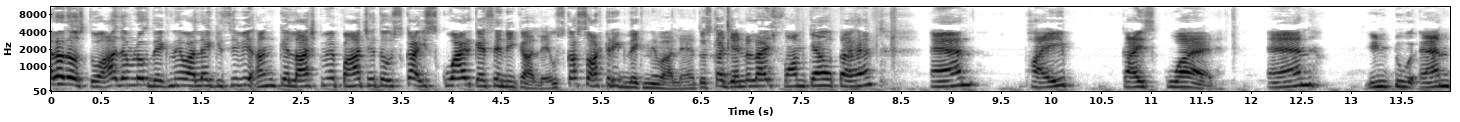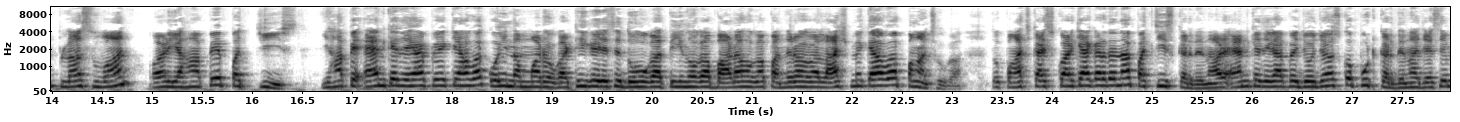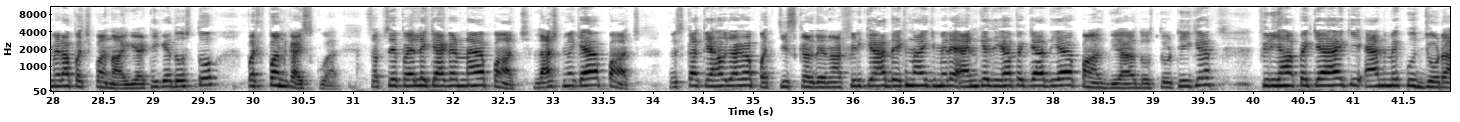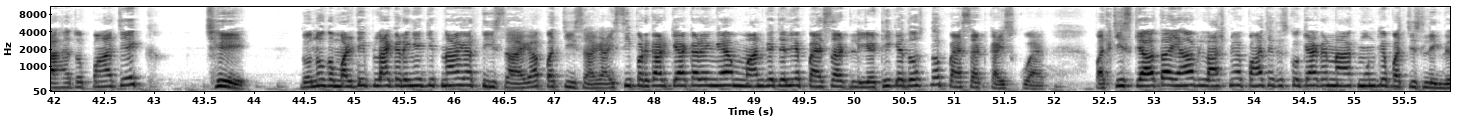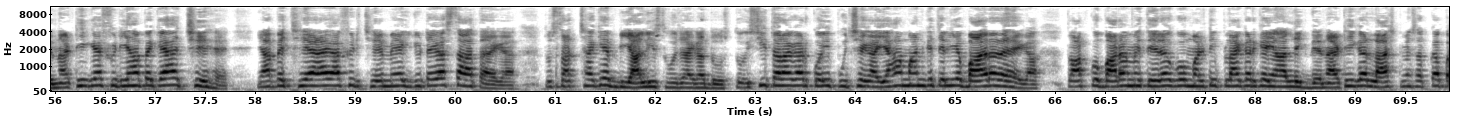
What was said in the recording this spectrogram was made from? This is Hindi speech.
हेलो दोस्तों, आज हम लोग देखने वाले हैं किसी भी अंक के लास्ट में पाँच है तो उसका स्क्वायर कैसे निकाले? उसका शॉर्ट ट्रिक देखने वाले हैं। तो इसका जनरलाइज फॉर्म क्या होता है? एन फाइव का square N into N plus one और यहाँ पे पच्चीस। यहाँ पे एन के जगह पे क्या होगा? कोई नंबर होगा, ठीक है? जैसे दो होगा, तीन होगा, बारह होगा, पंद्रह होगा लास्ट में क्या होगा? पाँच होगा। तो पाँच का स्क्वायर क्या कर देना? पच्चीस कर देना। और एन के जगह पे जो जो है, उसको पुट कर देना। जैसे मेरा पचपन आ गया, ठीक है दोस्तों? पचपन का स्क्वायर सबसे पहले क्या करना है? पाँच। लास्ट में क्या है? पाँच। तो इसका क्या हो जाएगा? पच्चीस कर देना। फिर क्या देखना है कि मेरे एन के जगह पे क्या दिया है? पाँच दिया है दोस्तों, ठीक है? फिर यहाँ पे क्या है कि एन में कुछ जोड़ा है तो पाँच एक छ। दोनों को मल्टीप्लाई करेंगे, कितना आएगा? तीस आएगा, पच्चीस आएगा। इसी प्रकार क्या करेंगे हम? मान के चलिए पैंसठ लिए, ठीक है दोस्तों? पैंसठ का स्क्वायर पच्चीस क्या होता है? यहाँ लास्ट में पाँच है तो इसको क्या करना आँख मून के पच्चीस लिख देना, ठीक है? फिर यहाँ पे क्या है? छः है। यहाँ पे छः आएगा, फिर छः में एक जुटेगा, सात आएगा। तो सात छः के बयालीस हो जाएगा दोस्तों। इसी तरह अगर कोई पूछेगा, यहाँ मान के चलिए बारह रहेगा तो आपको बारह में तेरह को मल्टीप्लाई करके यहाँ लिख देना, ठीक है? लास्ट में सबका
